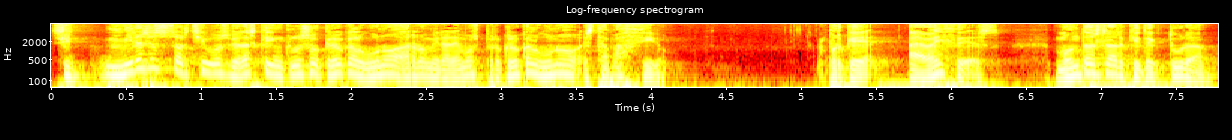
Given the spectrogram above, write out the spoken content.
Si miras esos archivos, verás que incluso creo que alguno, ahora lo miraremos, pero creo que alguno está vacío. Porque a veces montas la arquitectura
